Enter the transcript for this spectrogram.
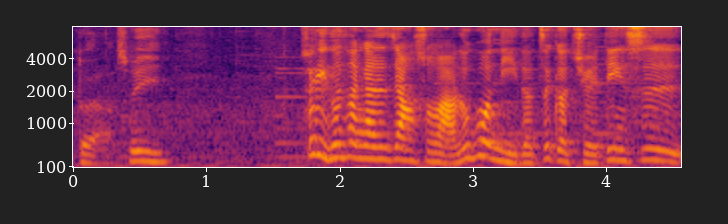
对啊，所以所以理论上应该是这样说啦。如果你的这个决定是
